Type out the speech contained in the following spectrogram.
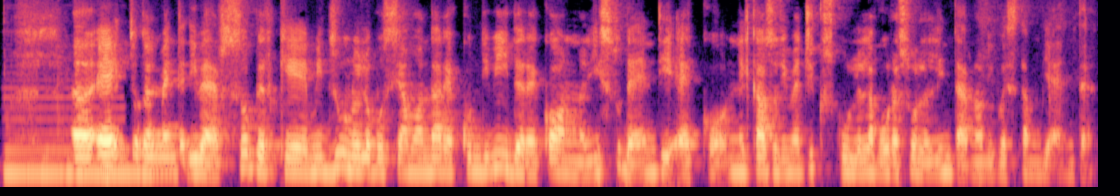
Uh, è totalmente diverso perché Mizu noi lo possiamo andare a condividere con gli studenti, ecco, nel caso di Magic School lavora solo all'interno di questo ambiente.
